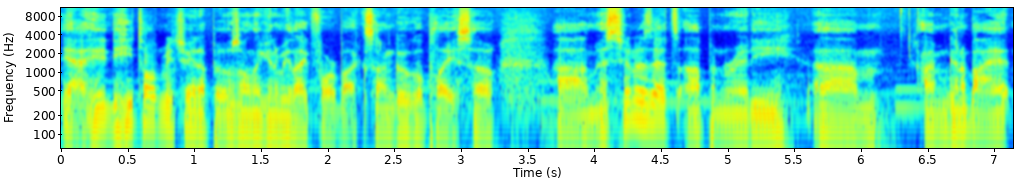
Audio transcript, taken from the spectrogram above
Yeah, he, he told me straight up it was only going to be like four bucks on Google Play. So um, as soon as that's up and ready, um, I'm going to buy it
